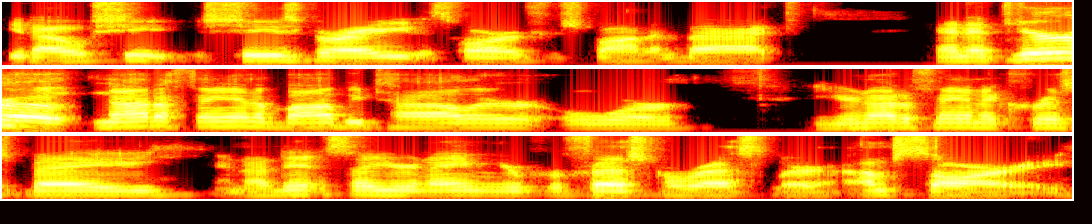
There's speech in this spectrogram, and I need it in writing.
you know she she's great as far as responding back. And if you're a, not a fan of Bobbi Tyler or you're not a fan of Chris Bey and i didn't say your name you're a professional wrestler i'm sorry.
